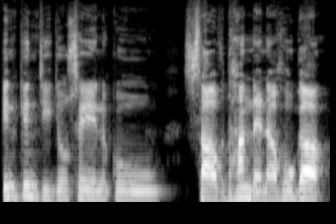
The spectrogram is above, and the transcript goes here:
किन किन चीज़ों से इनको सावधान रहना होगा?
